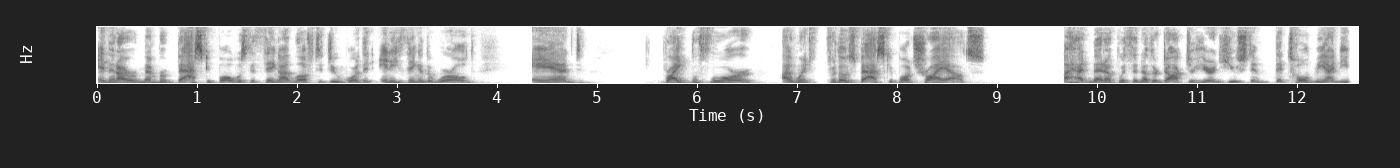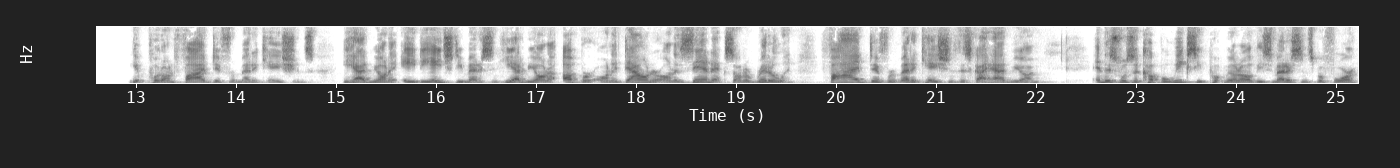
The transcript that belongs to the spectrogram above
And then I remember basketball was the thing I loved to do more than anything in the world. And right before I went for those basketball tryouts, I had met up with another doctor here in Houston that told me I needed to get put on five different medications. He had me on an ADHD medicine. He had me on an upper, on a downer, on a Xanax, on a Ritalin. Five different medications this guy had me on. And this was a couple weeks he put me on all these medicines before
